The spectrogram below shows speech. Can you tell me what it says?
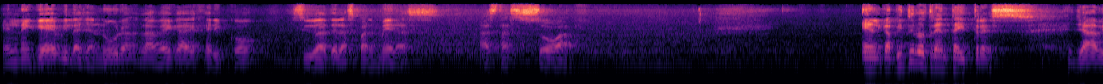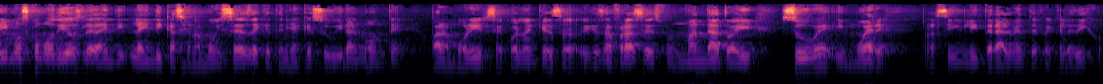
el Negev y la llanura, la vega de Jericó, ciudad de las palmeras, hasta Zoar en el capítulo 33 ya vimos cómo Dios le da la indicación a Moisés de que tenía que subir al monte para morir. ¿Se acuerdan que, esa frase es un mandato ahí? Sube y muere. Así literalmente fue que le dijo.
